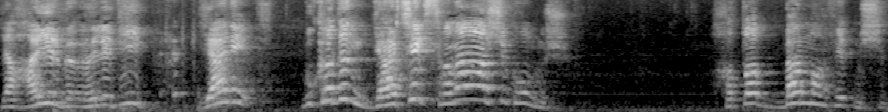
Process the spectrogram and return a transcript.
Ya hayır be öyle değil. Yani bu kadın gerçek sana aşık olmuş. Hatta ben mahvetmişim.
